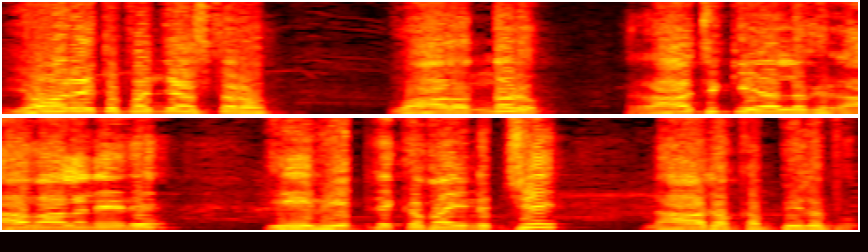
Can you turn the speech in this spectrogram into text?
ఎవరైతే పనిచేస్తారో వాళ్ళందరూ రాజకీయాల్లోకి రావాలనేదే ఈ వేదికపై నుంచి నాదొక పిలుపు.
